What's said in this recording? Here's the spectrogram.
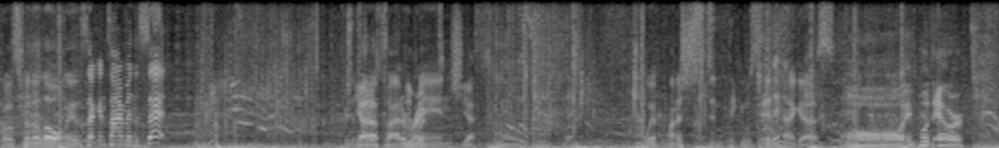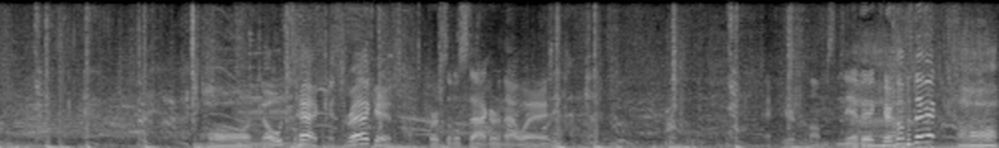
Goes for the low. Only the second time in the set. Just Pinata outside of range. Yes. Whiff punish. Just didn't think it was hitting, I guess. Oh, input error. Oh, mm-hmm. no tech. Dragon. First little stagger in that way. And here comes Nivik. Here comes Nivik. Oh, ah,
